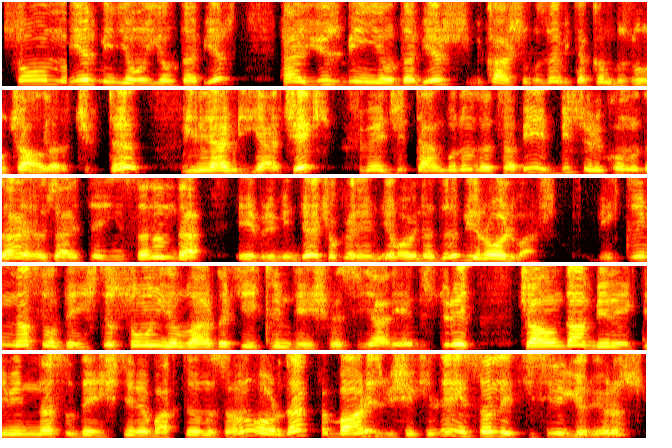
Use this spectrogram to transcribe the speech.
Son 1 milyon yılda bir, her 100 bin yılda bir karşımıza bir takım buzul çağları çıktı. Bilinen bir gerçek ve cidden bunun da tabii bir sürü konuda özellikle insanın da evriminde çok önemli oynadığı bir rol var. İklim nasıl değişti? Son yıllardaki iklim değişmesi yani endüstri çağından beri iklimin nasıl değiştiğine baktığımız zaman orada bariz bir şekilde insanın etkisini görüyoruz.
